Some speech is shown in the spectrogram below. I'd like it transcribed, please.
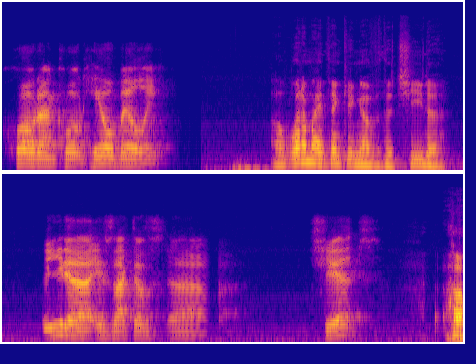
quote unquote hillbilly. Uh, what am I thinking of the cheetah? Cheetah is like those uh, chips. Oh.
